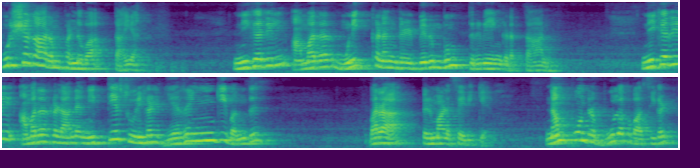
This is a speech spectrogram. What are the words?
புருஷகாரம் பண்ணுவா தாயார். நிகரில் அமரர் முனிக்கணங்கள் விரும்பும் திருவேங்கடத்தான். நிகரில் அமரர்களான நித்திய சூரிகள் இறங்கி வந்து வரா பெருமாளை சேவிக்க. நம் போன்ற பூலோகவாசிகள்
